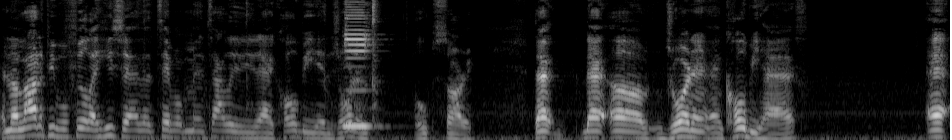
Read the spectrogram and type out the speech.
And a lot of people feel like he should have the type of mentality that Kobe and Jordan oops, sorry. That that um, Jordan and Kobe has. And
